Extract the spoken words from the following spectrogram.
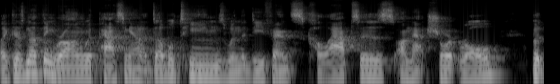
Like there's nothing wrong with passing out of double teams when the defense collapses on that short roll, but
